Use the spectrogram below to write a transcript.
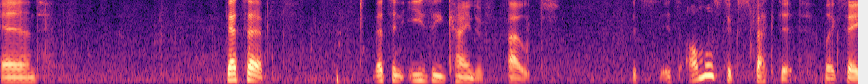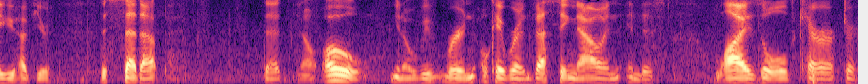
And that's a that's an easy kind of out. It's it's almost expected. Like say you have your the setup that you know. Oh, you know, we, we're in, okay. We're investing now in in this wise old character,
